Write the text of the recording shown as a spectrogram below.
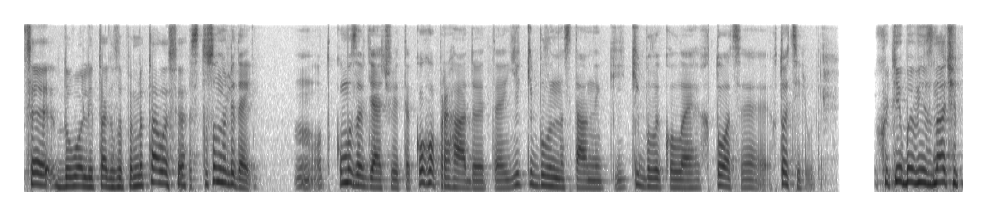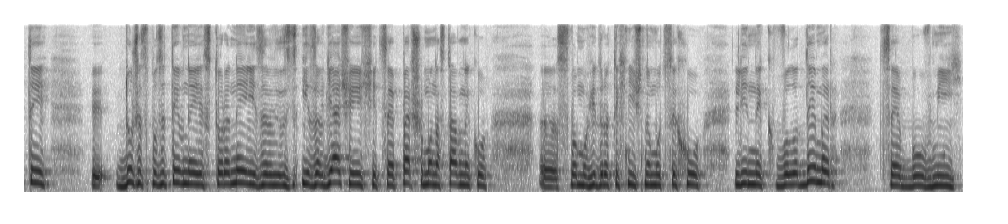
Це доволі так запам'яталося. Стосовно людей, от кому завдячуєте, кого пригадуєте, які були наставники, які були колеги, хто це, хто ці люди? Хотів би відзначити е, дуже з позитивної сторони і завдячуючи це першому наставнику е, своєму гідротехнічному цеху Лінник Володимир. Це був мій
